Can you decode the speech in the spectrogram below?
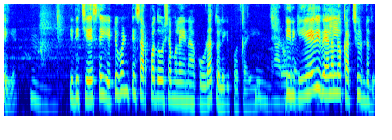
చేయండి. ఇది చేస్తే ఎటువంటి సర్పదోషములైనా కూడా తొలగిపోతాయి. దీనికి ఏవి వేలల్లో ఖర్చు ఉండదు.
